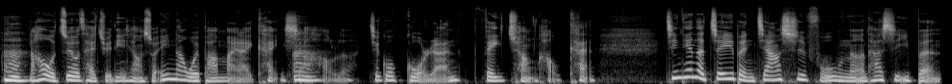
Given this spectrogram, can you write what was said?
嗯，然后我最后才决定想说，哎，那我也把它买来看一下好了。嗯、结果果然非常好看。今天的这一本家事服务呢，它是一本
